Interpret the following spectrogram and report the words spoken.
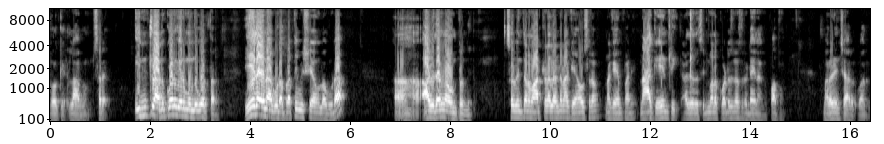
ఓకే లాభం. సరే. ఇంట్లో అనుకొని వీరు ముందుకు కొడతారు. ఏదైనా కూడా ప్రతి విషయంలో కూడా ఆ విధంగా ఉంటుంది. సో ఇంతను మాట్లాడాలంటే నాకు ఏం అవసరం? నాకేం పని? నాకేంటి? అదేదో సినిమాలో కొట్టసిన డైలాగ్ పాపం. మరణించారు వారు.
